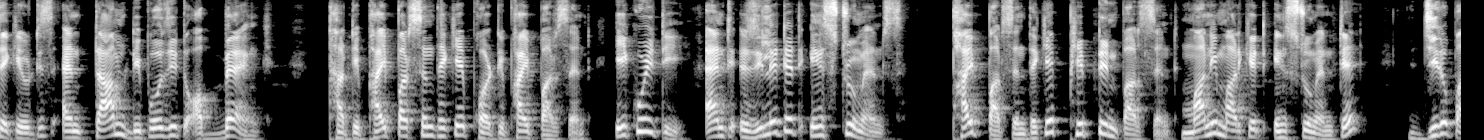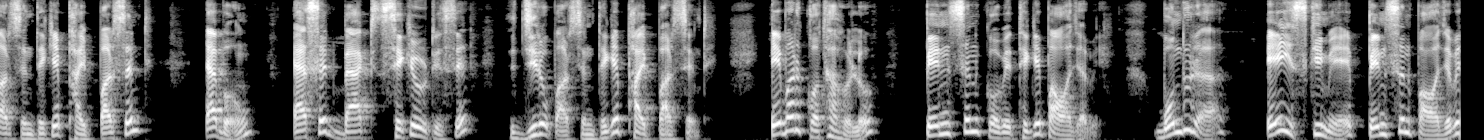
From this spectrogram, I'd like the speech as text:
securities and term deposit of bank thirty five percent থেকে forty five percent equity and related instruments five percent থেকে ফিফটিন পার্সেন্ট মানি মার্কেট ইনস্ট্রুমেন্টে জিরো পার্সেন্ট থেকে ফাইভ পার্সেন্ট এবং অ্যাসেট ব্যাকড সিকিউরিটিসে জিরো পার্সেন্ট থেকে ফাইভ পার্সেন্ট এবার কথা হলো পেনশন কবে থেকে পাওয়া যাবে? বন্ধুরা, এই স্কিমে পেনশন পাওয়া যাবে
